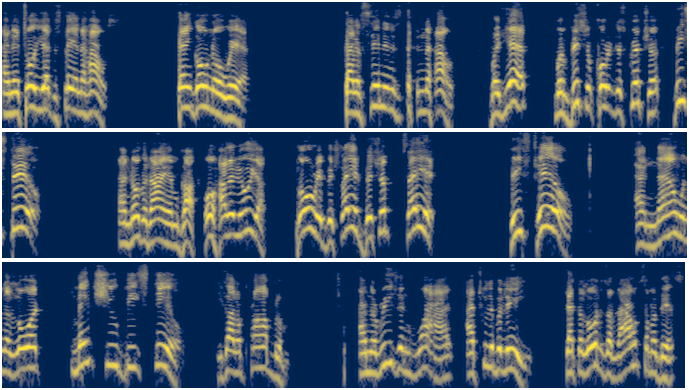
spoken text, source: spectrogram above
And they told you, you had to stay in the house. Can't go nowhere. Got to sit in, in the house. But yet, when Bishop quoted the scripture, be still and know that I am God. Oh, hallelujah. Glory. Say it, Bishop. Say it. Be still. And now, when the Lord makes you be still, you got a problem. And the reason why I truly believe that the Lord has allowed some of this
